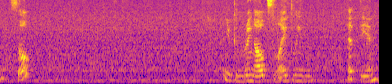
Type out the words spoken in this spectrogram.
like so. And you can bring out slightly at the end,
